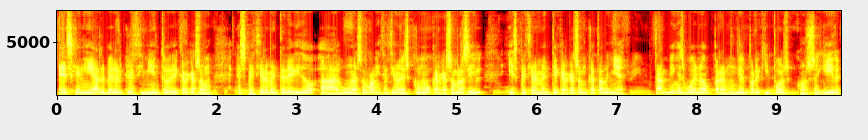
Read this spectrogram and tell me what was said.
Es genial ver el crecimiento de Carcassonne, especialmente debido a algunas organizaciones como Carcassonne Brasil y especialmente Carcassonne Cataluña. También es bueno para el Mundial por equipos conseguir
